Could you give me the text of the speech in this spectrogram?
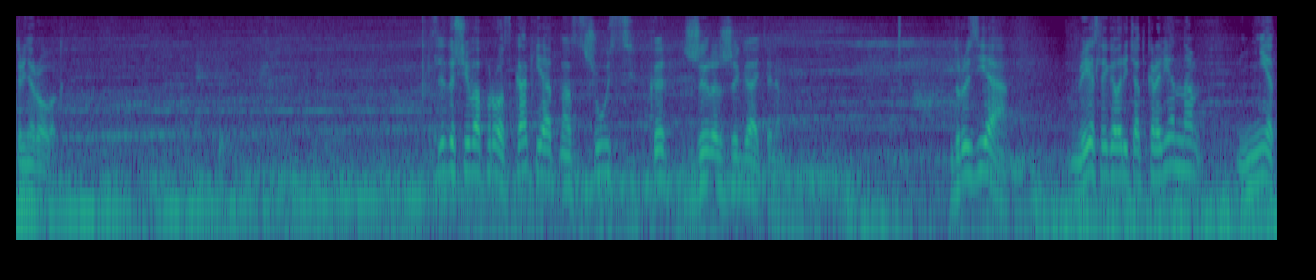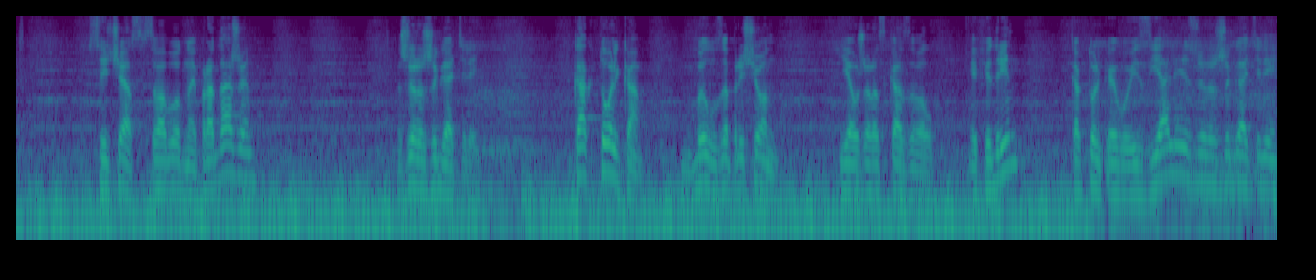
тренировок. Следующий вопрос. Как я отношусь к жиросжигателям? Друзья, если говорить откровенно, нет сейчас в свободной продаже жиросжигателей. Как только был запрещен, я уже рассказывал, эфедрин, как только его изъяли из жиросжигателей,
